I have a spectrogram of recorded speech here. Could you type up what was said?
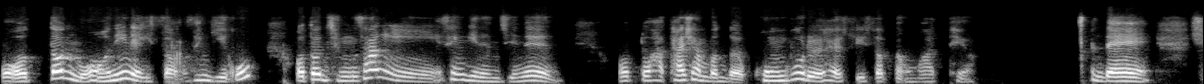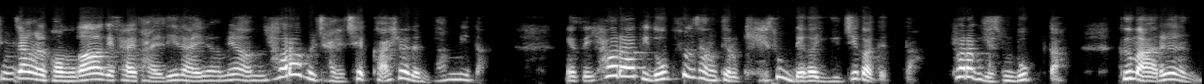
뭐 어떤 원인에 있어서 생기고 어떤 증상이 생기는지는 어, 또 다시 한 번 더 공부를 할 수 있었던 것 같아요. 근데 심장을 건강하게 잘 관리를 하려면 혈압을 잘 체크하셔야 된다 합니다. 그래서 혈압이 높은 상태로 계속 내가 유지가 됐다. 혈압이 계속 높다. 그 말은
